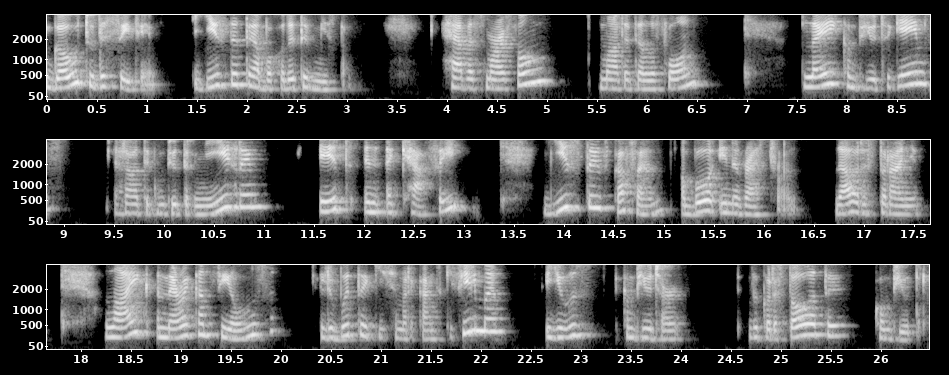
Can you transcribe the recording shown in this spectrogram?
Go to the city. Їздити або ходити в місто. Have a smartphone. Мати телефон. Play computer games. Грати комп'ютерні ігри. Eat in a cafe. Їсти в кафе або in a restaurant. Да, в ресторані. Like American films. Любити якісь американські фільми. Use computer. Використовувати комп'ютер.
